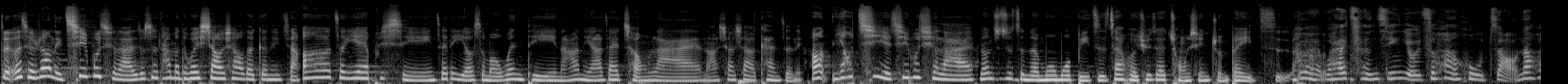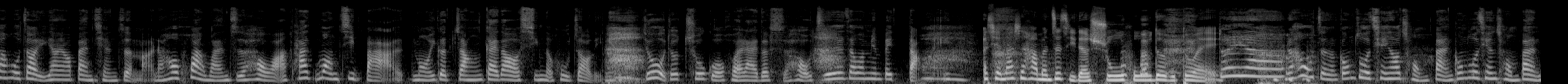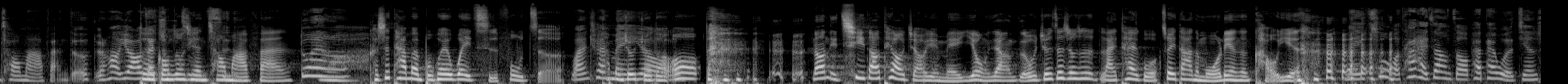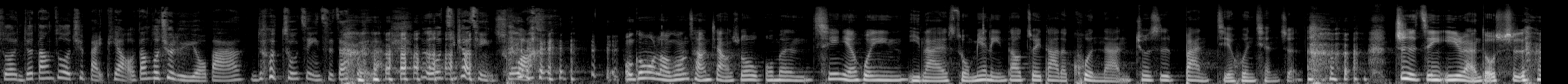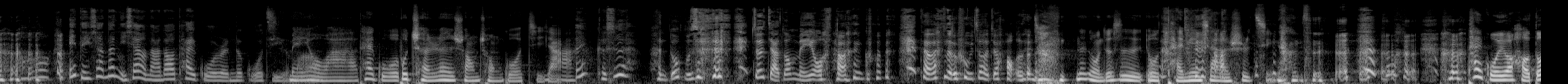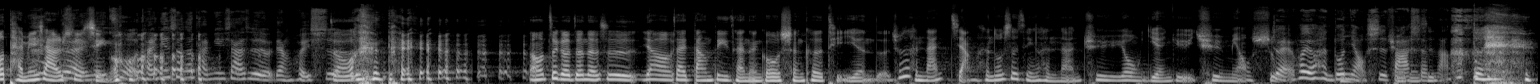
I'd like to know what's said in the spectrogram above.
对，而且让你气不起来，就是他们都会笑笑的跟你讲啊、这页不行，这里有什么问题，然后你要再重来，然后笑笑的看着你，然后你要气也气不起来，然后就是只能摸摸鼻子，再回去再重新准备一次。对 我还曾经有一次换护照，那换护照一样要办签证嘛，然后换完之后啊，他忘记把某一个章盖到新的护照里面，结果我就出国回来的时候，我直接在外面被挡、欸。而且那是他们自己的疏忽，对不对？对呀、然后我整个工作签要重办，工作签重办超麻烦的，然后又要再，工作签超麻烦。对啊，哇，可是他们不会为此负责。完全没有。他们就觉得哦，然后你气到跳脚也没用，这样子，我觉得这就是来泰国最大的磨练跟考验。没错，他还这样子哦，拍拍我的肩说：“你就当做去摆跳，当做去旅游吧，你就出境一次再回来。”我说：“机票请你出啊。我跟我老公常讲说，我们七年婚姻以来所面临到最大的困难就是办结婚签证，至今依然都是”哦，哎，等一下，那你现在有拿到泰国人的国籍了吗？没有。啊。泰国不承认双重国籍啊，哎，可是很多不是 就假装没有台湾国台湾的护照就好了。那种那种就是有台面下的事情，这样子。泰国有好多台面下的，事情哦。没错，台面上跟台面下是两回事哦。对对对。然后这个真的是要在当地才能够深刻体验的，就是很难讲，很多事情很难去用言语去描述。对，会有很多鸟事发生啦。对，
